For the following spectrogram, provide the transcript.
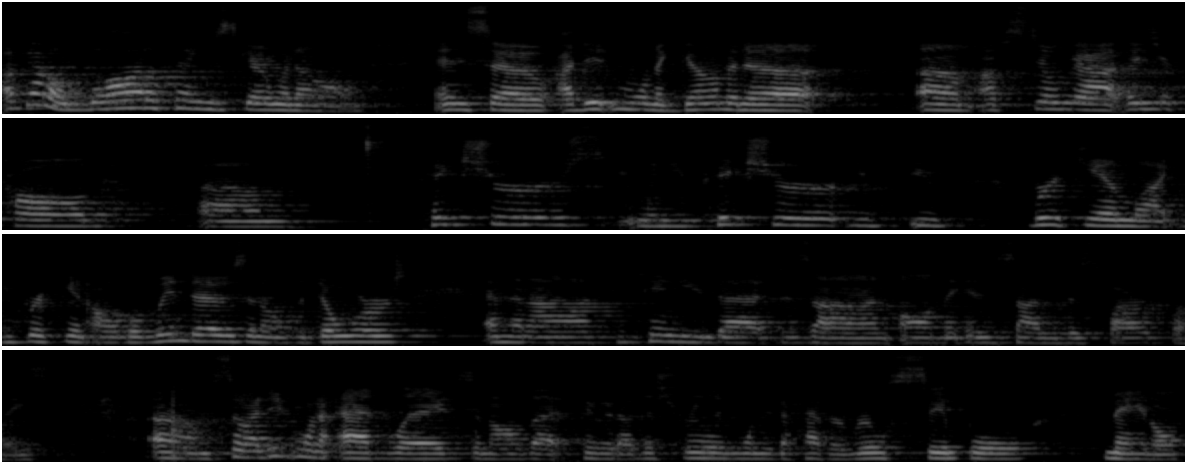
I've got a lot of things going on, and so I didn't want to gum it up. Um, I've still got, these are called, um, pictures. When you picture, you, you brick in, like, you brick in all the windows and all the doors, and then I continued that design on the inside of this fireplace. Um, so I didn't want to add legs and all that to it. I just really wanted to have a real simple mantle.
